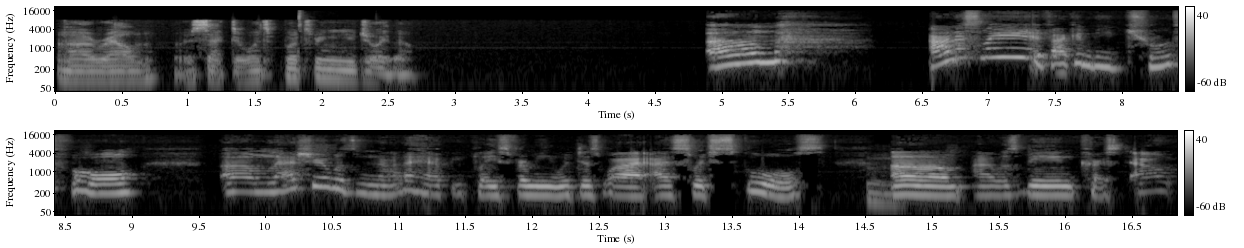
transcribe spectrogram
uh, realm or sector. What's what's bringing you joy though? Um, honestly, if I can be truthful, um, last year was not a happy place for me, which is why I switched schools. Mhm. Um, I was being cursed out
